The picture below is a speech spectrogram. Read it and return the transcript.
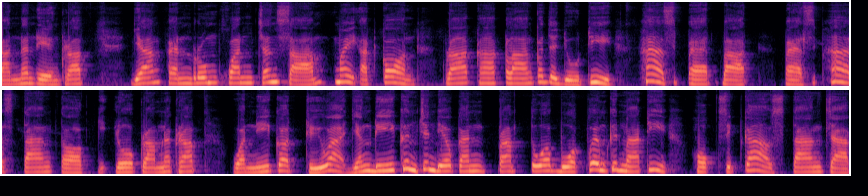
านนั่นเองครับยางแผ่นรมควันชั้น 3 ไม่อัดก้อน ราคากลางก็จะอยู่ที่ 58 บาท 85 สตางค์ต่อกิโลกรัมนะครับ วันนี้ก็ถือว่ายังดีขึ้นเช่นเดียวกัน ปรับตัวบวกเพิ่มขึ้นมาที่ 69 สตางค์จาก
